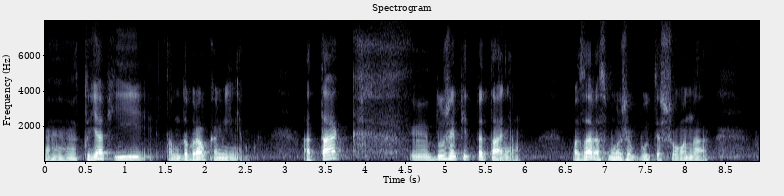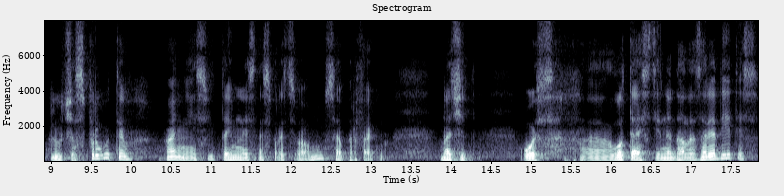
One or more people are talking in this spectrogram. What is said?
е, то я б її там добрав камінням. А так, е, дуже під питанням. Бо зараз може бути, що вона включить спротив. А ні, світ таємниць не спрацював. Ну, все перфектно. Значить, ось е, лотесті не дали зарядитись.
